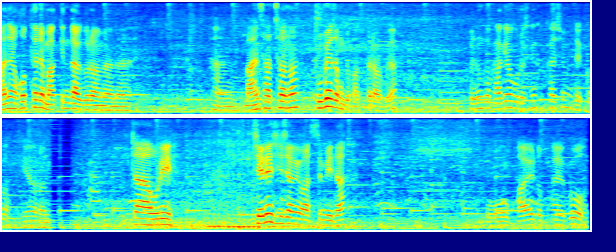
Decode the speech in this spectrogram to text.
만약 호텔에 맡긴다 그러면은 한 14,000원? 두 배 정도 받더라고요 그 정도 가격으로 생각하시면 될 것 같아요 여러분. 자 우리 재래시장에 왔습니다. 오 과일도 팔고.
